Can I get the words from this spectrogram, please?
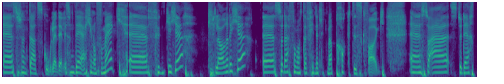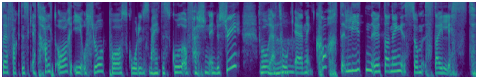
så skjønte jeg at skole det, liksom, det er ikke noe for meg. Funker ikke. Klarer det ikke. Eh, Så derfor måtte jeg finne et litt mer praktisk fag. Eh, Så jeg studerte faktisk et halvt år i Oslo på skolen som heter School of Fashion Industry, hvor jeg tok en kort, liten utdanning som stylist.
